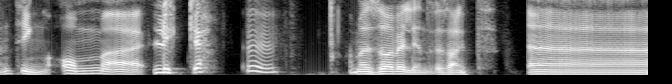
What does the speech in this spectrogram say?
en ting om eh, lykke, Mm. men det var veldig interessant. Eh,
